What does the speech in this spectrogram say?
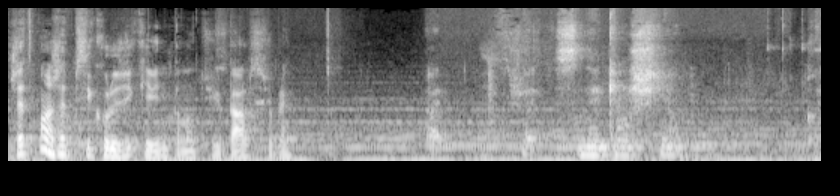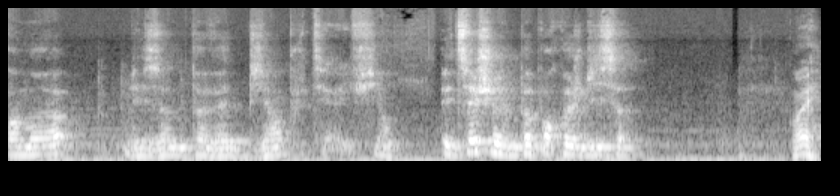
Jette-moi un jet de psychologie, Kevin, pendant que tu parles, s'il te plaît. Je fais, Ce n'est qu'un chien. Crois-moi, les hommes peuvent être bien plus terrifiants. Et tu sais, je sais même pas pourquoi je dis ça. Ouais.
